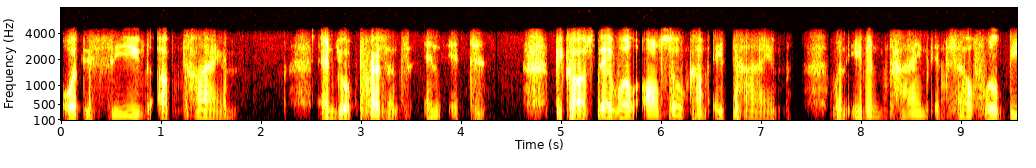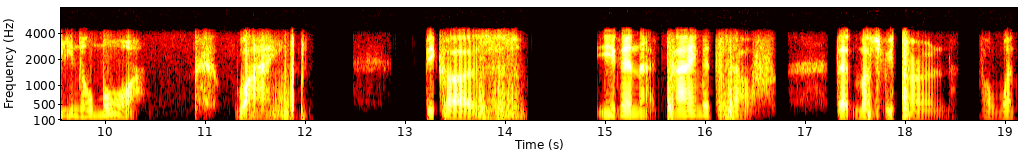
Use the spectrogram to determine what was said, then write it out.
or deceived of time and your presence in it. Because there will also come a time when even time itself will be no more. Why? Because even time itself that must return from whence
